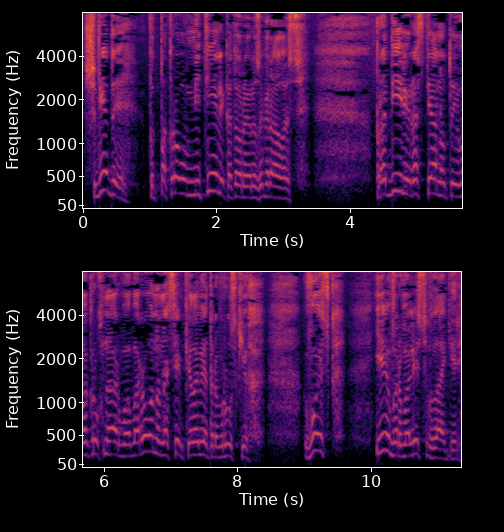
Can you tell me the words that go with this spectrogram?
шведы под покровом метели, которая разыгралась, пробили растянутые вокруг Нарву оборону на 7 километров русских войск и ворвались в лагерь.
